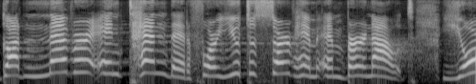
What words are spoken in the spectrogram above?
God never intended for you to serve Him and burn out. Your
